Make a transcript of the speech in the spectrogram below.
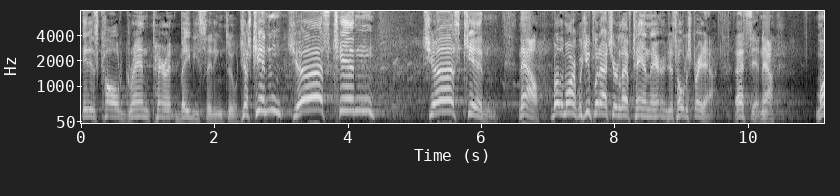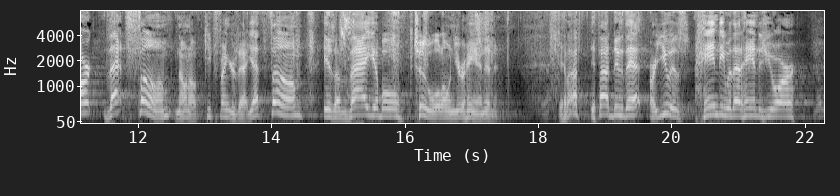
it is called grandparent babysitting tool. Just kidding. Just kidding. Just kidding. Now, Brother Mark, would you put out your left hand there and just hold it straight out? That's it. Now, Mark, that thumb, no, no, keep your fingers out. That thumb is a valuable tool on your hand, isn't it? If I, if I do that, are you as handy with that hand as you are? Nope.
